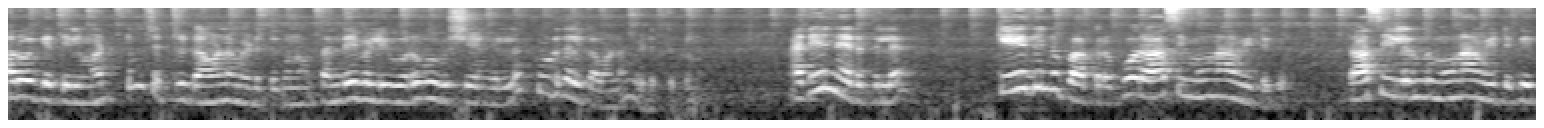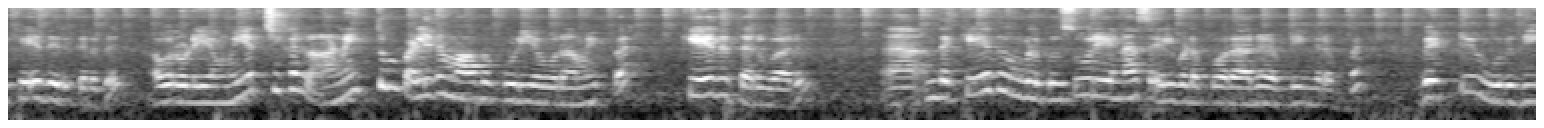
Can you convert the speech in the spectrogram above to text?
ஆரோக்கியத்தில் மட்டும் சற்று கவனம் எடுத்துக்கணும். தந்தை வழி உறவு விஷயங்களில் கூடுதல் கவனம் எடுத்துக்கணும். அதே நேரத்தில் கேதுன்னு பார்க்குறப்போ ராசி மூணாம் வீட்டுக்கு ராசியிலிருந்து மூணாம் வீட்டுக்கு கேது இருக்கிறது. அவருடைய முயற்சிகள் அனைத்தும் பலிதமாகக்கூடிய ஒரு அமைப்பை கேது தருவார். அந்த கேது உங்களுக்கு சூரியனாக செயல்பட போகிறாரு அப்படிங்கிறப்ப வெற்றி உறுதி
